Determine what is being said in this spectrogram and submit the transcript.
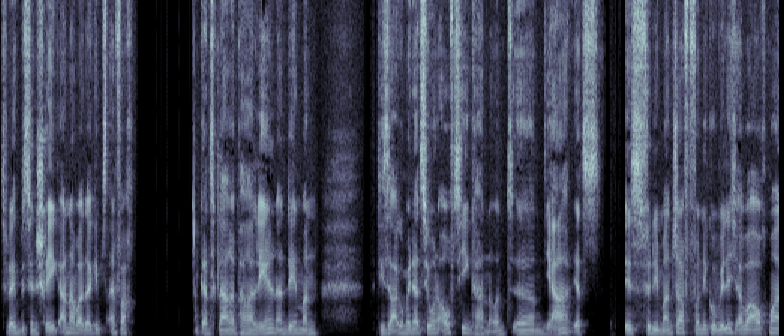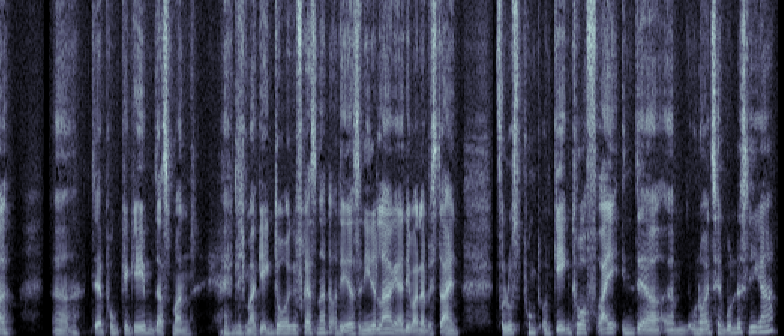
vielleicht ein bisschen schräg an, aber da gibt's einfach ganz klare Parallelen, an denen man diese Argumentation aufziehen kann. Und ähm, ja, jetzt ist für die Mannschaft von Nico Willig aber auch mal äh, der Punkt gegeben, dass man endlich mal Gegentore gefressen hat. Und die erste Niederlage, ja, die war da bis dahin Verlustpunkt und Gegentor frei in der ähm, U19 Bundesliga.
